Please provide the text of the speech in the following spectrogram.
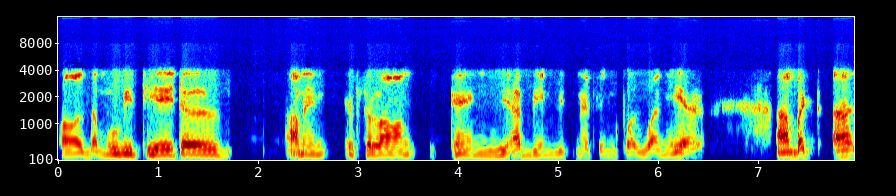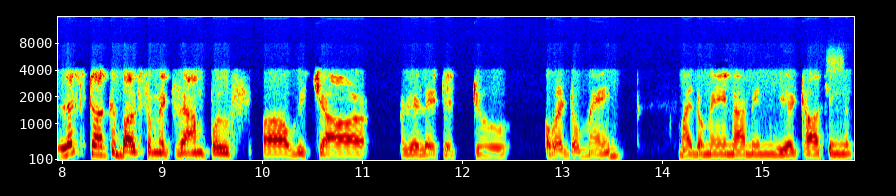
or the movie theaters. I mean, it's a long thing we have been witnessing for one year. Uh, but uh, let's talk about some examples uh, which are related to our domain. My domain, I mean, we are talking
